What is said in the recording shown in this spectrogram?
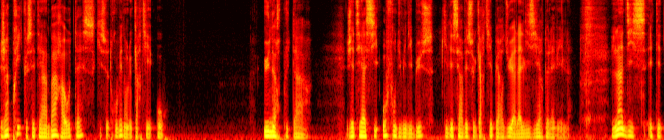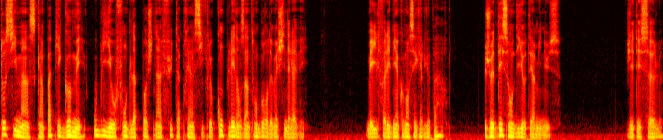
J'appris que c'était un bar à hôtesse qui se trouvait dans le quartier haut. Une heure plus tard, j'étais assis au fond du minibus qui desservait ce quartier perdu à la lisière de la ville. L'indice était aussi mince qu'un papier gommé oublié au fond de la poche d'un fut après un cycle complet dans un tambour de machine à laver. Mais il fallait bien commencer quelque part. Je descendis au terminus. J'étais seul,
